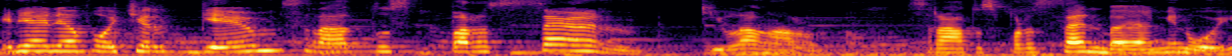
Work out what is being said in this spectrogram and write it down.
Ini ada voucher game 100% gila nggak lo? 100% bayangin woi.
